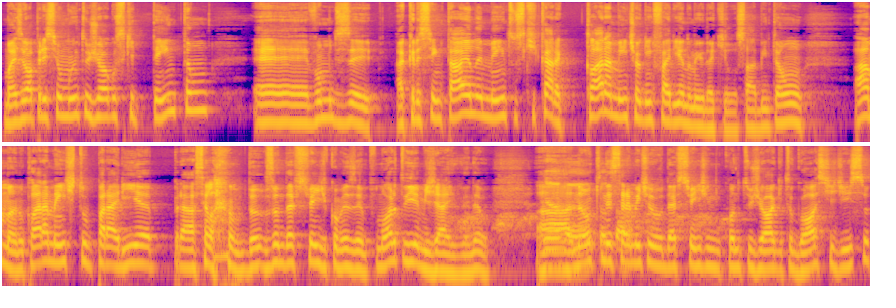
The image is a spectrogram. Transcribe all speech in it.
Mas eu aprecio muito jogos que tentam, é, vamos dizer, acrescentar elementos que, cara, claramente alguém faria no meio daquilo, sabe? Então, ah, mano, claramente tu pararia pra, sei lá, usando Death Stranding como exemplo. Uma hora tu ia mijar, entendeu? Ah, não que total. necessariamente o Death Stranding, quando tu joga, tu goste disso,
